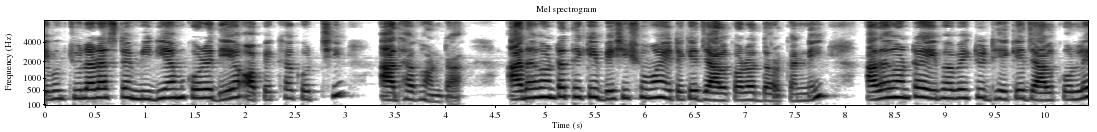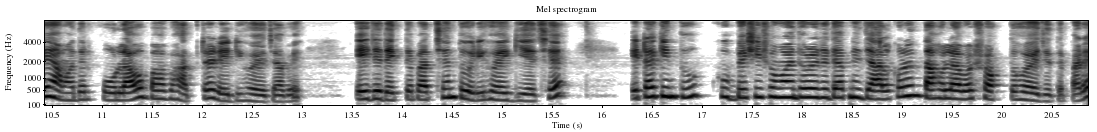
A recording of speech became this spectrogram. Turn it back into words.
এবং চুলার আঁচটা মিডিয়াম করে দিয়ে অপেক্ষা করছি আধা ঘণ্টা। আধা ঘণ্টা থেকে বেশি সময় এটাকে জাল করার দরকার নেই। আধা ঘণ্টা এইভাবে একটু ঢেকে জাল করলেই আমাদের পোলাও বা ভাতটা রেডি হয়ে যাবে। এই যে দেখতে পাচ্ছেন, তৈরি হয়ে গিয়েছে। এটা কিন্তু খুব বেশি সময় ধরে যদি আপনি জাল করেন, তাহলে আবার শক্ত হয়ে যেতে পারে।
